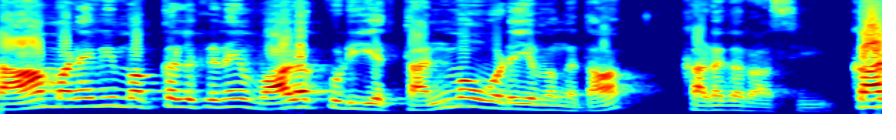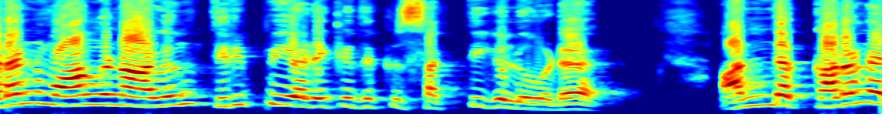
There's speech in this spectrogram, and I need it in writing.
தாம் மனைவி மக்களுக்குனே வாழக்கூடிய தன்மை உடையவங்க தான் கடகராசி. கடன் வாங்கினாலும் திருப்பி அடைக்கிறதுக்கு சக்திகளோட அந்த கடனை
